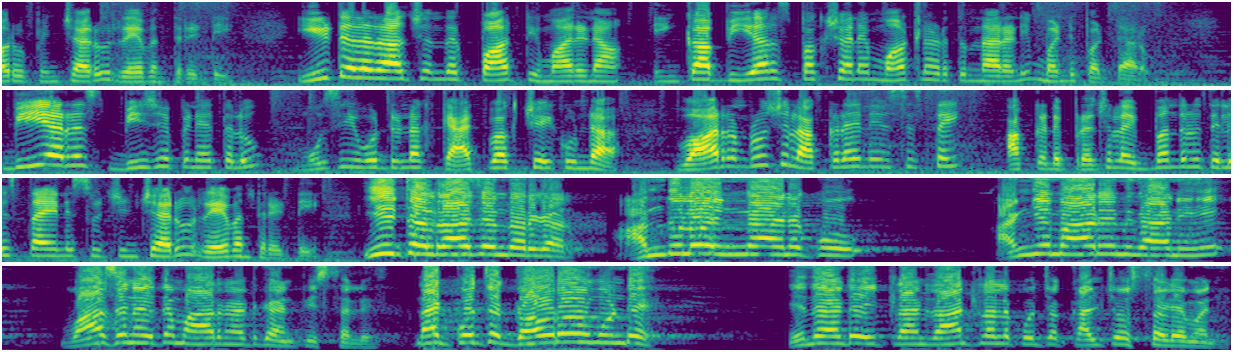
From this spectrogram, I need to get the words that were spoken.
ఆరోపించారు రేవంత్ రెడ్డి. ఈటెల రాజేందర్ పార్టీ మారినా ఇంకా బీఆర్ఎస్ పక్షానే మాట్లాడుతున్నారని మండిపడ్డారు. బీఆర్ఎస్ బీజేపీ నేతలు మూసి ఒడ్డున క్యాట్ వాక్ చేయకుండా వారం రోజులు అక్కడే నివసిస్తే అక్కడి ప్రజల ఇబ్బందులు తెలుస్తాయని సూచించారు రేవంత్ రెడ్డి. ఈటల రాజేందర్ గారు అందులో ఇంకా ఆయనకు అంగి మారింది కానీ వాసన అయితే మారినట్టుగా అనిపిస్తలేదు. నాకు కొంచెం గౌరవం ఉండే ఎందుకంటే ఇట్లాంటి దాంట్లో కొంచెం కలిసి వస్తాడేమని.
